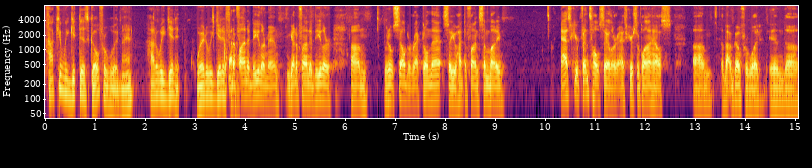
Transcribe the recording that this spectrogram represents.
how can we get this gopher wood, man? How do we get it? Where do we get it Got to find a dealer, man. You got to find a dealer. Um, we don't sell direct on that, so you'll have to find somebody. Ask your fence wholesaler, ask your supply house um, about gopher wood, and uh,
